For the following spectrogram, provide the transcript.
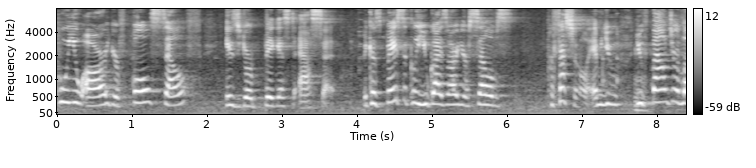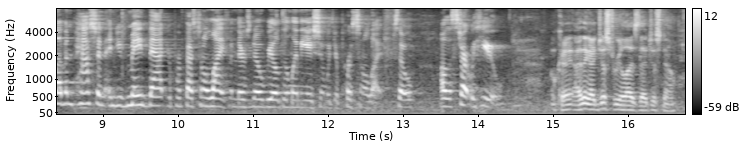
who you are, your full self, is your biggest asset. Because basically, you guys are yourselves professionally. I mean, you, you've found your love and passion and you've made that your professional life, and there's no real delineation with your personal life. So I'll start with you. Okay, I think I just realized that just now.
